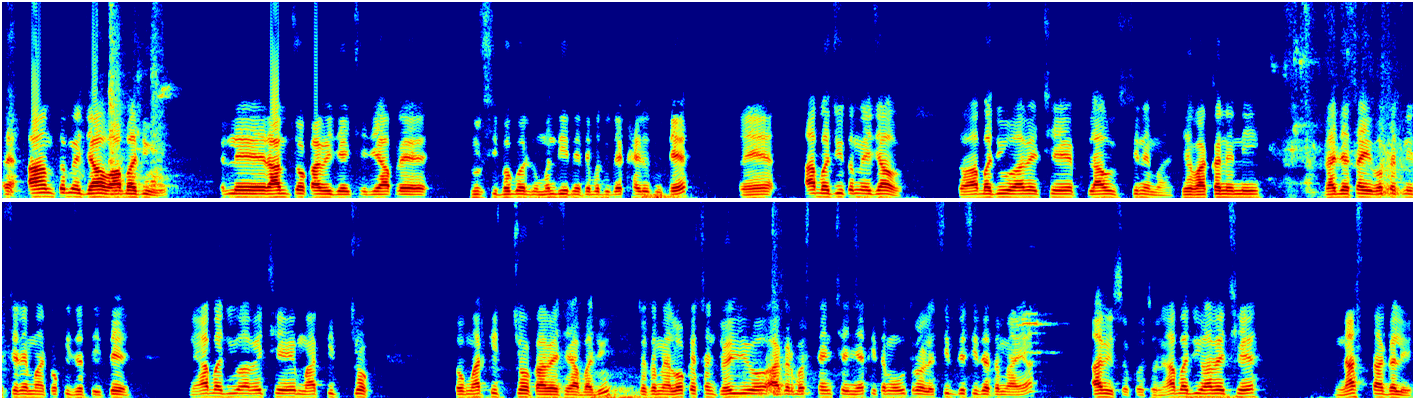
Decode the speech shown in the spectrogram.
અને આમ તમે જાઓ આ બાજુ. એટલે રામચોક આવી જાય છે, જે આપણે નૃસિંહ ભગવાનનું મંદિર ને તે બધું દેખાડ્યું હતું તે. અને આ બાજુ તમે જાઓ, તો આ બાજુ આવે છે પ્લાઉઝ સિનેમા, જે વાંકાનેરની રાજાશાહી વખતની સિનેમા ટોકી હતી તે. ને આ બાજુ આવે છે માર્કેટ ચોક, તો માર્કેટ ચોક આવે છે આ બાજુ. તો તમે આ લોકેશન જોઈ લ્યો, આગળ બસ સ્ટેન્ડ છે, ત્યાંથી તમે ઉતરો એટલે સીધે સીધા તમે અહીંયા આવી શકો છો. ને આ બાજુ આવે છે નાસ્તા ગલી,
